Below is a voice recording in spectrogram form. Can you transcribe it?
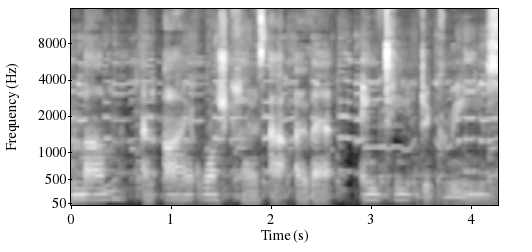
Mum and I wash clothes at over 80 degrees.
